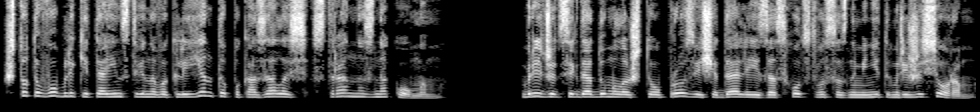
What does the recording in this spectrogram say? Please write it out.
Что-то в облике таинственного клиента показалось странно знакомым. Бриджит всегда думала, что прозвище дали из-за сходства со знаменитым режиссером.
